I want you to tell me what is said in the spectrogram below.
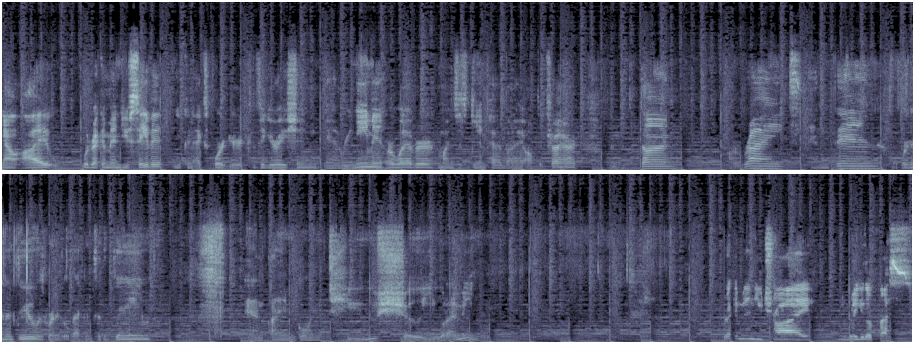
Now I would recommend you save it. You can export your configuration and rename it or whatever. Mine is just gamepad by Optic Tryhard. Done. All right. And then what we're gonna do is we're gonna go back into the game and I am going to show you what I mean. Recommend you try the regular press.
